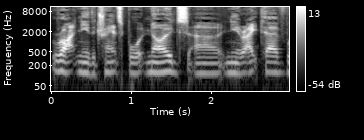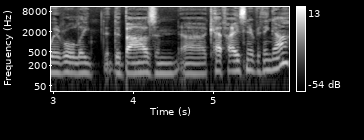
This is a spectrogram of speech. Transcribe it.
right near the transport nodes, uh, near 8th Ave, where all the, the bars and cafes and everything are.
